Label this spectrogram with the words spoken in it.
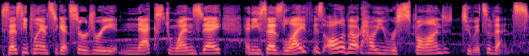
says he plans to get surgery next Wednesday, and he says life is all about how you respond to its events.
